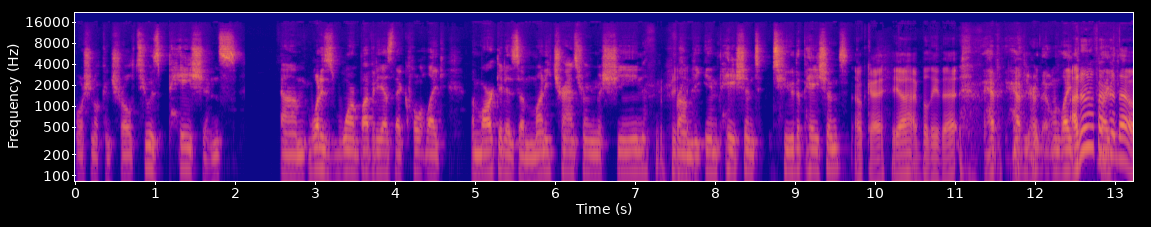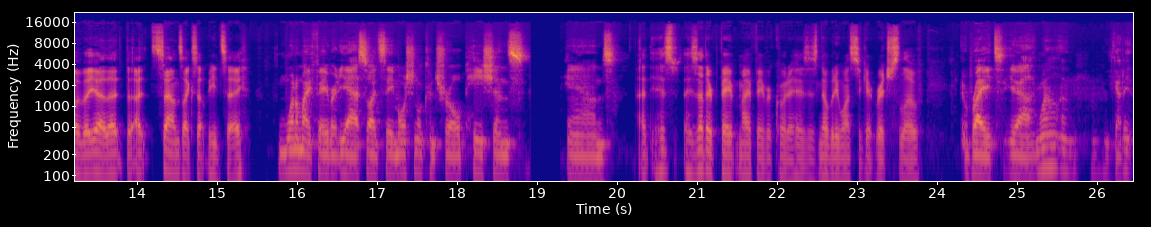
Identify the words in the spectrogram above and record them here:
emotional control two is patience um, what is warren buffett he has that quote like the market is a money transferring machine from the impatient to the patient okay. Yeah, I believe that. have, have you heard that one like I don't know if I like, heard that one, but yeah, that, that sounds like something he'd say. one of my favorite yeah so i'd say emotional control patience and Uh, his his other fav- my favorite quote of his is nobody wants to get rich slow. Right. Yeah. Well, um, you got it.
